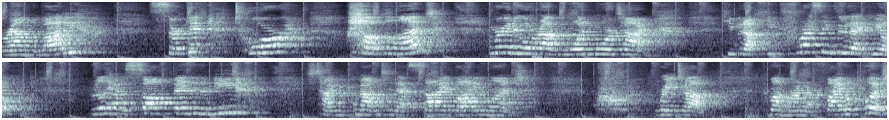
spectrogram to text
around the body circuit tour of the lunge. And we're gonna go around one more time. Keep it up, keep pressing through that heel. Really have a soft bend in the knee It's time to come out into that side body lunge. Great job. Come on, we're on our final push.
